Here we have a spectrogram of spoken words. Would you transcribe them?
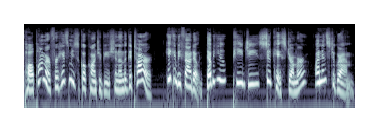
Paul Palmer for his musical contribution on the guitar. He can be found at WPG Suitcase Drummer on Instagram.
